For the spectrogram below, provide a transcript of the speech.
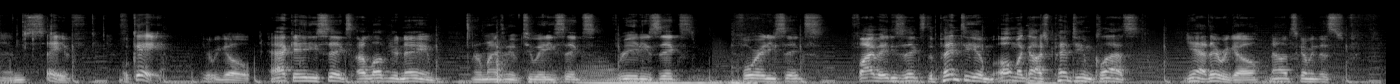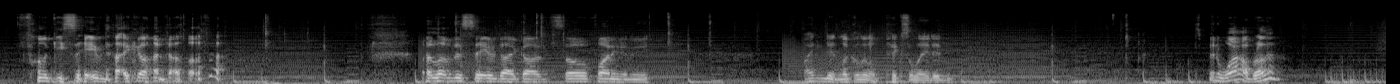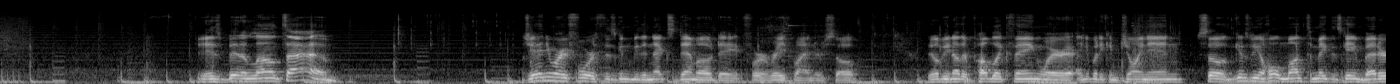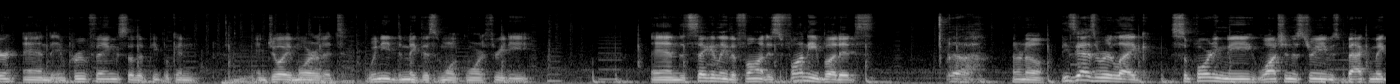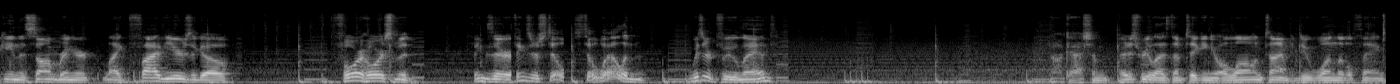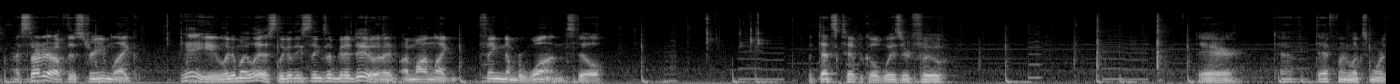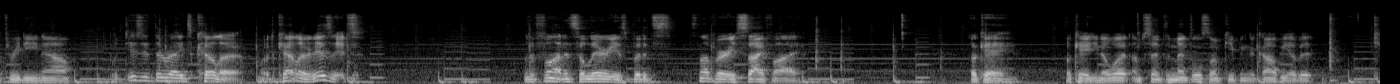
and save. Okay, here we go. Hack 86. I love your name. It reminds me of 286, 386, 486, 586, the Pentium. Oh my gosh, Pentium class. Yeah, there we go. Now it's coming this funky saved icon. I love that. I love this saved icon. It's so funny to me. Why did it look a little pixelated? It's been a while, brother. It's been a long time. January 4th is going to be the next demo date for Wraithbinder, so there'll be another public thing where anybody can join in. So it gives me a whole month to make this game better and improve things so that people can enjoy more of it. We need to make this more, more 3D. And secondly, the font is funny, but it's... Ugh, I don't know. These guys were like supporting me, watching the streams, back making the Songbringer like five years ago. Four Horsemen. Things are things are still still well in Wizard Fu land. Oh gosh, I'm, I just realized I'm taking you a long time to do one little thing. I started off this stream like, hey, look at my list, look at these things I'm gonna do, and I, I'm on like thing number one still. But that's typical Wizard Fu. There. Def definitely looks more 3D now. But is it the right color? What color is it? The font is hilarious, but it's it's not very sci-fi. Okay. Okay, you know what? I'm sentimental, so I'm keeping a copy of it.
